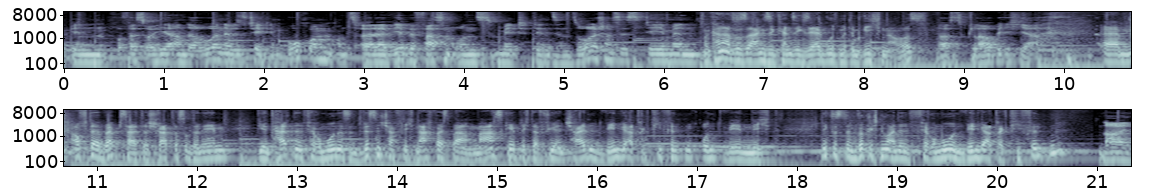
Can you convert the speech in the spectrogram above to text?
Ich bin Professor hier an der Ruhr-Universität in Bochum und äh, wir befassen uns mit den sensorischen Systemen. Man kann also sagen, Sie kennen sich sehr gut mit dem Riechen aus. Das glaube ich ja. Ähm, auf der Webseite schreibt das Unternehmen, die enthaltenen Pheromone sind wissenschaftlich nachweisbar maßgeblich dafür entscheidend, wen wir attraktiv finden und wen nicht. Liegt es denn wirklich nur an den Pheromonen, wen wir attraktiv finden? Nein,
